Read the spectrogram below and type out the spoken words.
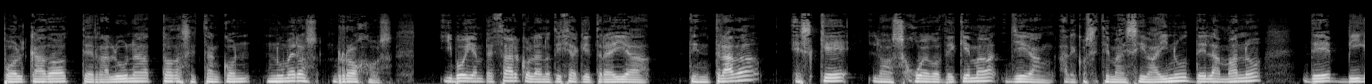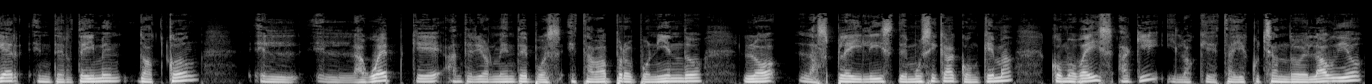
Polkadot, Terraluna, todas están con números rojos. Y voy a empezar con la noticia que traía de entrada, es que los juegos de quema llegan al ecosistema de Shiba Inu de la mano de biggerentertainment.com, el, la web que anteriormente pues estaba proponiendo lo, las playlists de música con quema. Como veis aquí, y los que estáis escuchando el audio,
